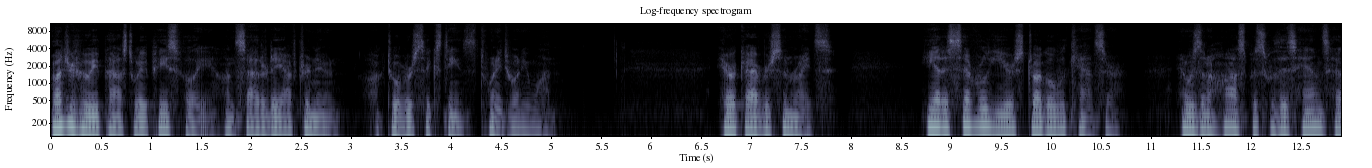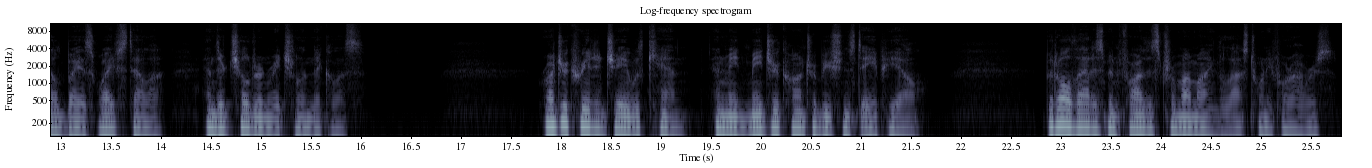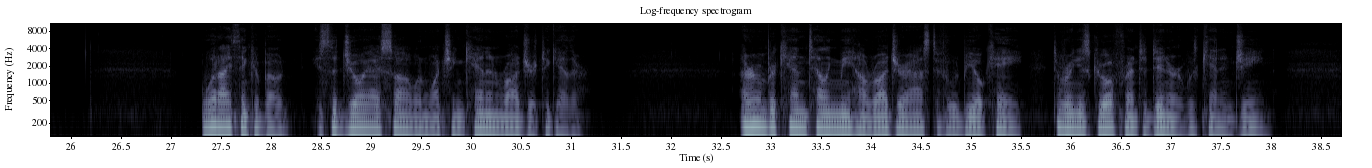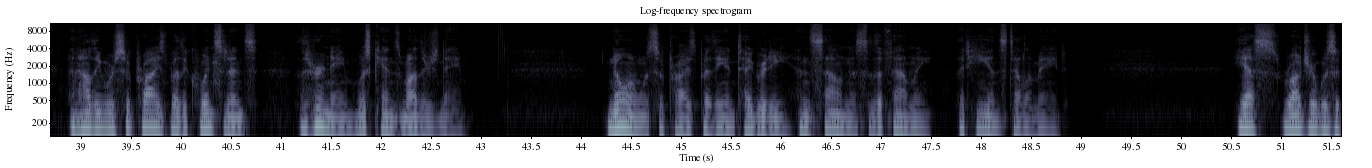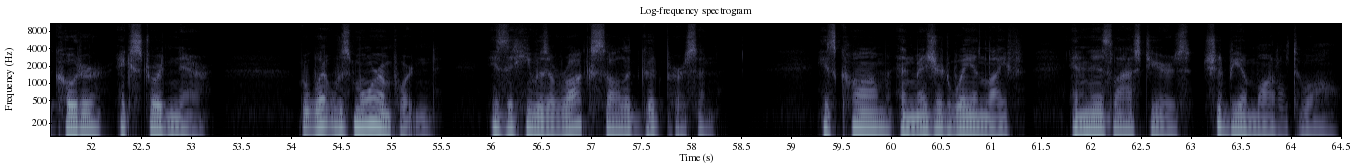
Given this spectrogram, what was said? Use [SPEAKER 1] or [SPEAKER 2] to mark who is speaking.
[SPEAKER 1] Roger Hui passed away peacefully on Saturday afternoon, October 16, 2021. Eric Iverson writes He had a several year struggle with cancer and was in a hospice with his hands held by his wife Stella and their children Rachel and Nicholas. Roger created J with Ken and made major contributions to APL. But all that has been farthest from my mind the last 24 hours. What I think about is the joy I saw when watching Ken and Roger together. I remember Ken telling me how Roger asked if it would be okay to bring his girlfriend to dinner with Ken and Jean, and how they were surprised by the coincidence that her name was Ken's mother's name. No one was surprised by the integrity and soundness of the family that he and Stella made. Yes, Roger was a coder extraordinaire, but what was more important is that he was a rock solid good person. His calm and measured way in life and in his last years should be a model to all.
